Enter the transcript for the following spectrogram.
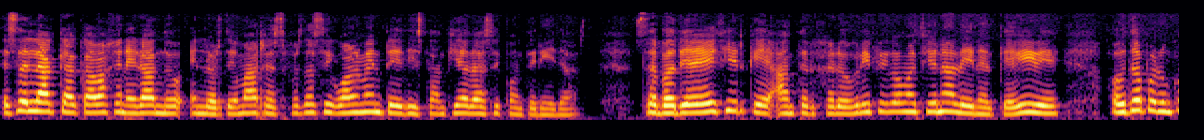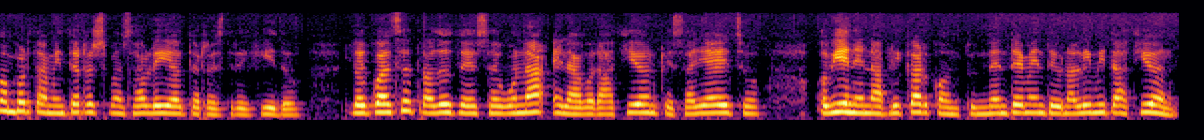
es la que acaba generando en los demás respuestas igualmente distanciadas y contenidas. Se podría decir que, ante el jeroglífico emocional en el que vive, opta por un comportamiento responsable y autorrestringido, lo cual se traduce, según la elaboración que se haya hecho, o bien en aplicar contundentemente una limitación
